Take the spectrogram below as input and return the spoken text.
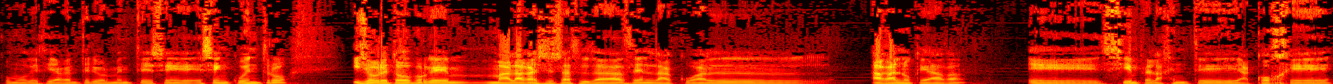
como decía anteriormente, ese, ese, encuentro, y sobre todo porque Málaga es esa ciudad en la cual hagan lo que haga, eh, siempre la gente acoge,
